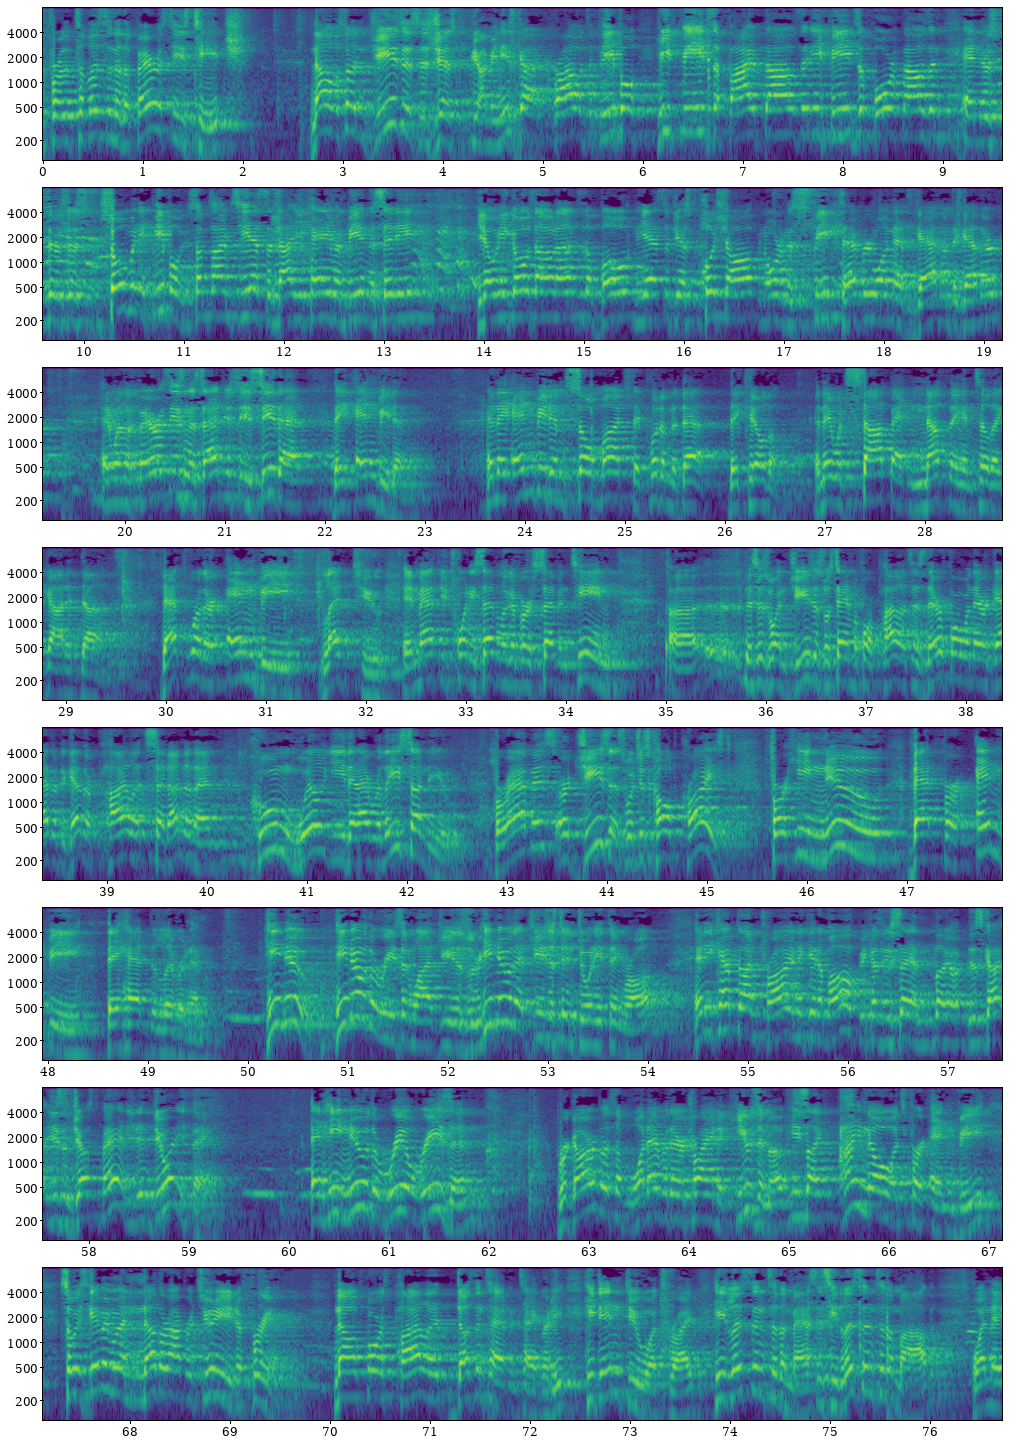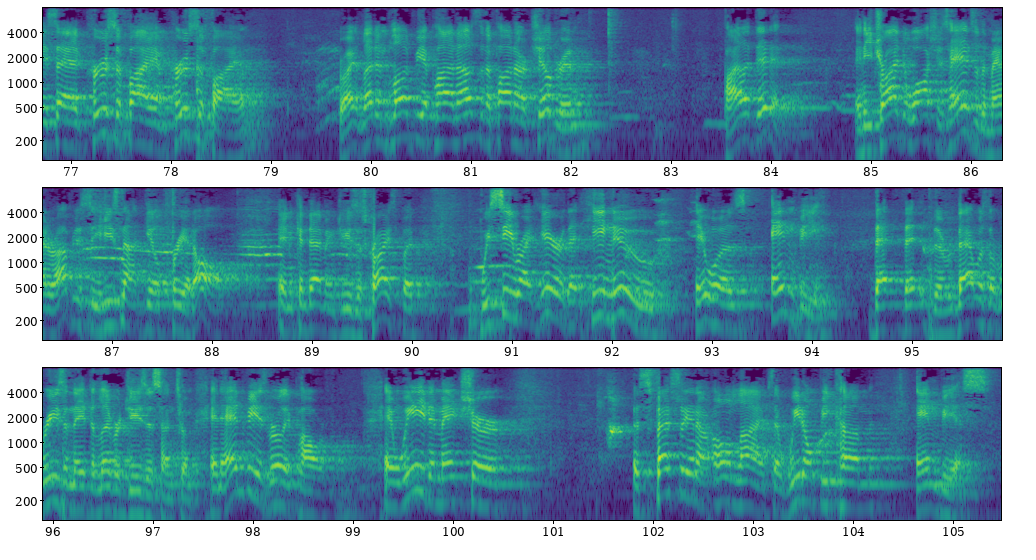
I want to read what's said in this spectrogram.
for, to listen to the Pharisees teach. Now all of a sudden Jesus is just, I mean, he's got crowds of people. He feeds the 5,000, he feeds the 4,000, and there's, there's just so many people. Sometimes he has to not, he can't even be in the city. You know, he goes out onto the boat and he has to just push off in order to speak to everyone that's gathered together. And when the Pharisees and the Sadducees see that, they envied him. And they envied him so much, they put him to death. They killed him. And they would stop at nothing until they got it done. That's where their envy led to. In Matthew 27, look at verse 17. Uh, this is when Jesus was standing before Pilate. It says, Therefore, when they were gathered together, Pilate said unto them, Whom will ye that I release unto you? Barabbas or Jesus, which is called Christ? For he knew that for envy they had delivered him. He knew. He knew the reason why Jesus was. He knew that Jesus didn't do anything wrong. And he kept on trying to get him off because he's saying, This guy, he's a just man. He didn't do anything. And he knew the real reason, regardless of whatever they're trying to accuse him of. He's like, I know it's for envy. So he's giving him another opportunity to free him. Now, of course, Pilate doesn't have integrity. He didn't do what's right. He listened to the masses. He listened to the mob when they said, Crucify him, crucify him. Right? Let him blood be upon us and upon our children. Pilate did it. And he tried to wash his hands of the matter. Obviously, he's not guilt free at all in condemning Jesus Christ, but we see right here that he knew it was envy that, that, the, that was the reason they delivered Jesus unto him. And envy is really powerful. And we need to make sure, especially in our own lives, that we don't become envious.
